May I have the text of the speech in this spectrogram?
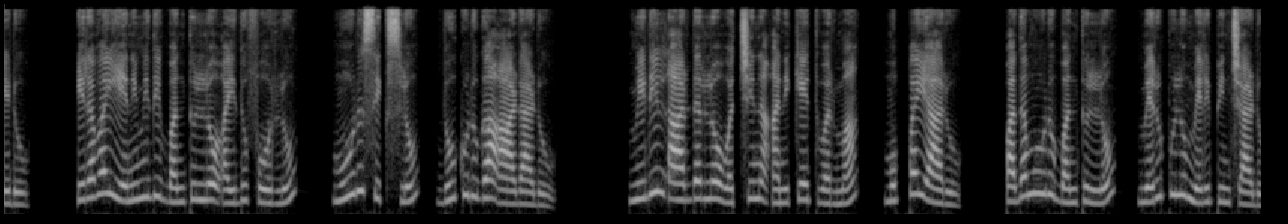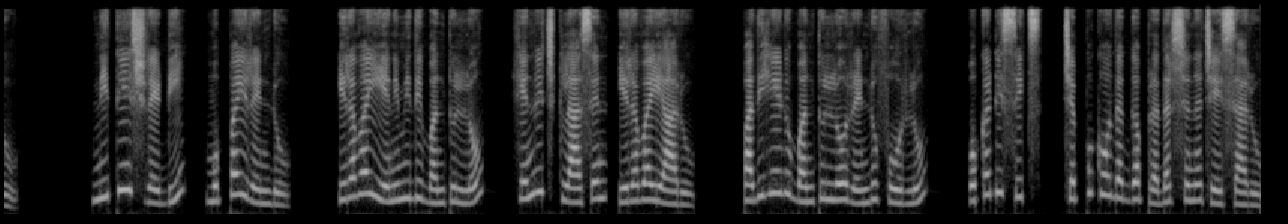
ఏడు ఇరవై ఎనిమిది బంతుల్లో ఐదు ఫోర్లు మూడు సిక్స్లు దూకుడుగా ఆడాడు. మిడిల్ ఆర్డర్లో వచ్చిన అనికేత్ వర్మ ముప్పై ఆరు పదమూడు బంతుల్లో మెరుపులు మెరిపించాడు. నితీష్ రెడ్డి ముప్పై రెండు ఇరవై ఎనిమిది బంతుల్లో హెన్రిచ్ క్లాసెన్ ఇరవై ఆరు పదిహేడు బంతుల్లో రెండు ఫోర్లు ఒకటి సిక్స్ చెప్పుకోదగ్గ ప్రదర్శన చేశారు.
